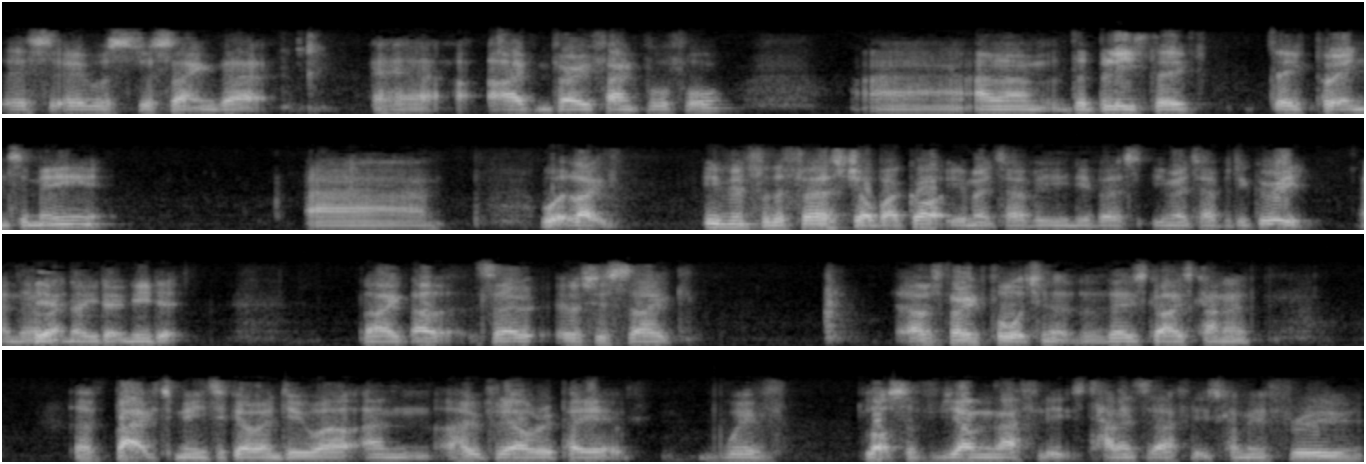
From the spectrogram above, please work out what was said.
it was just something that uh, I'm very thankful for, uh, and um, the belief they've they've put into me. Uh, what like even for the first job I got, you're meant to have a university, you're meant to have a degree, and they're yeah. like, no, you don't need it. Like, uh, so it was just like I was very fortunate that those guys kind of have backed me to go and do well, and hopefully I'll repay it with lots of young athletes, talented athletes coming through.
